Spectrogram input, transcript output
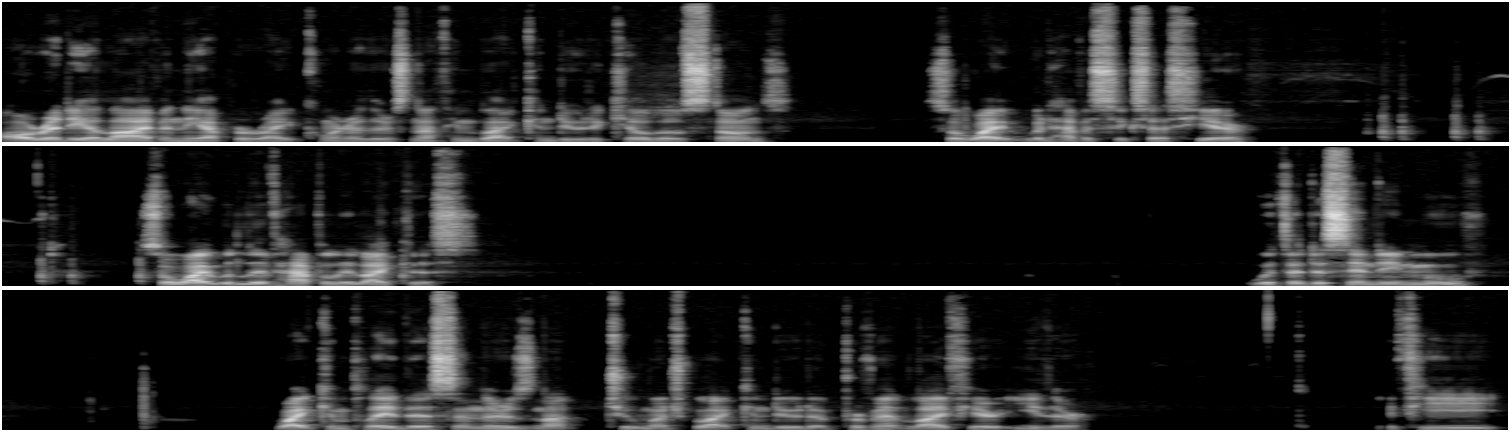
already alive in the upper right corner. There's nothing black can do to kill those stones. So white would have a success here. So white would live happily like this. With a descending move, white can play this and there's not too much black can do to prevent life here either. If he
